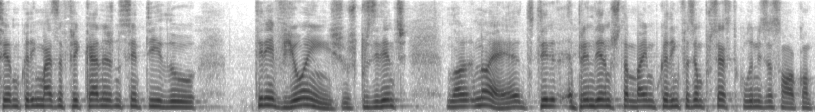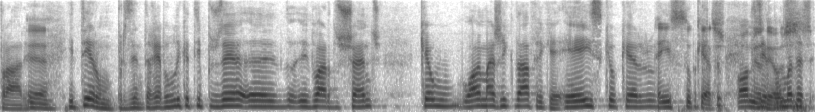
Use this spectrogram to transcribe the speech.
ser um bocadinho mais africanas no sentido. Terem aviões, os presidentes. Não é? De ter, aprendermos também um bocadinho a fazer um processo de colonização ao contrário. É. E ter um presidente da República tipo José eh, Eduardo dos Santos que é o homem mais rico da África. É isso que eu quero. É isso que tu queres. Oh, meu exemplo, Deus. Das,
